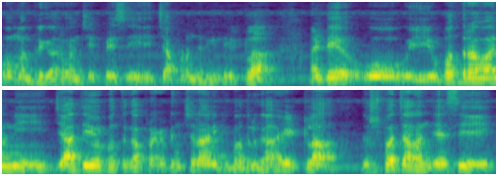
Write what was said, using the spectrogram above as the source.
హోంమంత్రి గారు అని చెప్పేసి చెప్పడం జరిగింది. ఇట్లా అంటే ఓ ఈ ఉపద్రవాన్ని జాతీయ విపత్తుగా ప్రకటించడానికి బదులుగా ఇట్లా దుష్ప్రచారం చేసి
